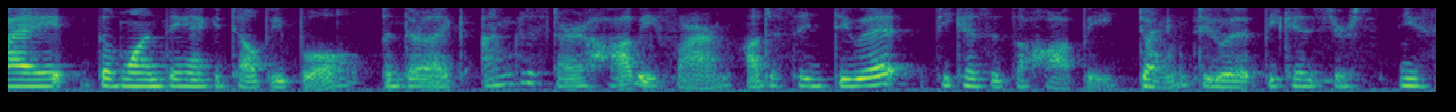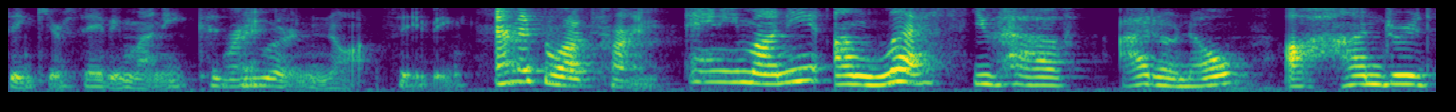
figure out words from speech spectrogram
I the one thing I could tell people, and they're like, "I'm gonna start a hobby farm." I'll just say, "Do it because it's a hobby. Don't Right. do it because you're you think you're saving money because you are not saving And it's a lot of time. any money unless you have I don't know a hundred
